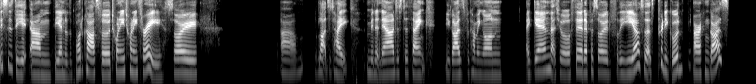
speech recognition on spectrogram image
this is the um the end of the podcast for 2023. So, um, would like to take a minute now just to thank you guys for coming on again. That's your third episode for the year, so that's pretty good, I reckon, guys.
